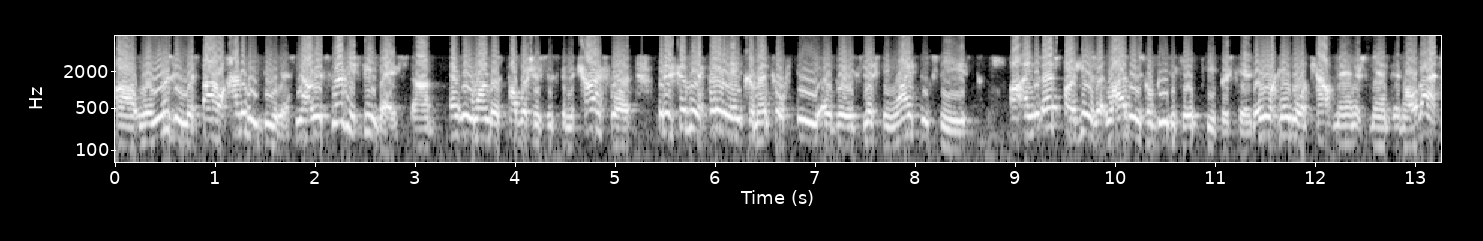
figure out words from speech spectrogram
Uh, we're losing this battle. How do we do this? Now, it's going to be fee-based. Uh, every one of those publishers is going to charge for it, but it's going to be a fairly incremental fee over existing license fees. Uh, and the best part here is that libraries will be the gatekeepers here. They will handle account management and all that.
